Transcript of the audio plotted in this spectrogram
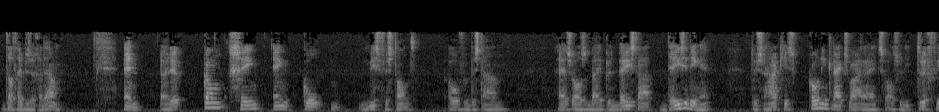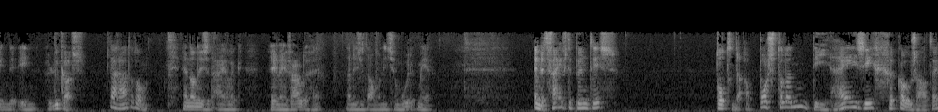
dat hebben ze gedaan. En er kan geen enkel misverstand over bestaan zoals het bij punt B staat, deze dingen, tussen haakjes koninkrijkswaarheid, zoals we die terugvinden in Lucas. Daar gaat het om. En dan is het eigenlijk heel eenvoudig, hè? dan is het allemaal niet zo moeilijk meer. En het vijfde punt is, tot de apostelen die hij zich gekozen had. Hè?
